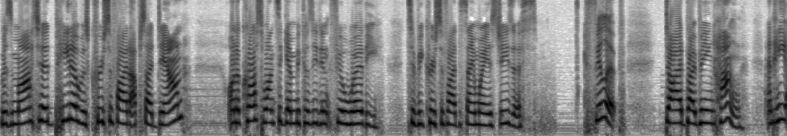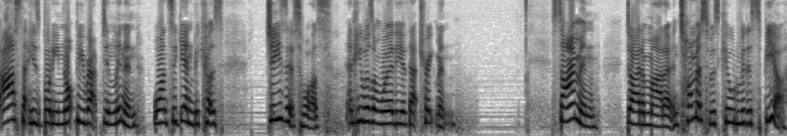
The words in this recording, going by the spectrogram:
was martyred. Peter was crucified upside down on a cross once again because he didn't feel worthy to be crucified the same way as Jesus. Philip died by being hung, and he asked that his body not be wrapped in linen once again because Jesus was, and he wasn't worthy of that treatment. Simon died a martyr, and Thomas was killed with a spear.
